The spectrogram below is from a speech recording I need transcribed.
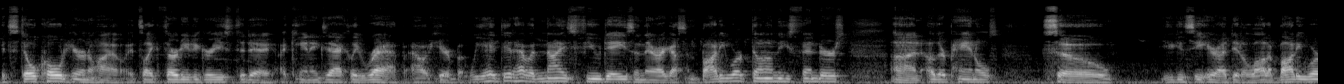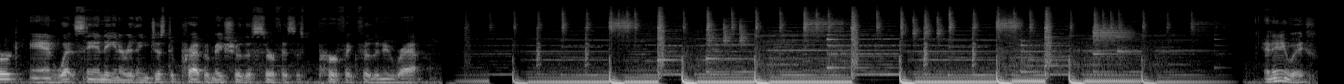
it's still cold here in Ohio. It's like 30 degrees today. I can't exactly wrap out here, but we did have a nice few days in there. I got some body work done on these fenders uh, and other panels. So you can see here, I did a lot of body work and wet sanding and everything just to prep and make sure the surface is perfect for the new wrap. And anyways,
